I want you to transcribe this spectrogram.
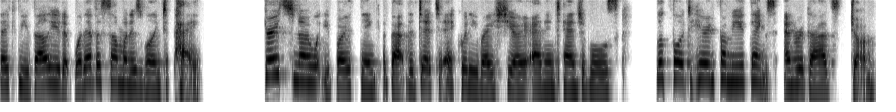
they can be valued at whatever someone is willing to pay. Curious to know what you both think about the debt to equity ratio and intangibles. Look forward to hearing from you. Thanks and regards, John.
